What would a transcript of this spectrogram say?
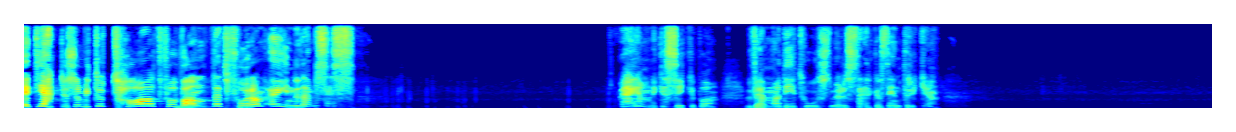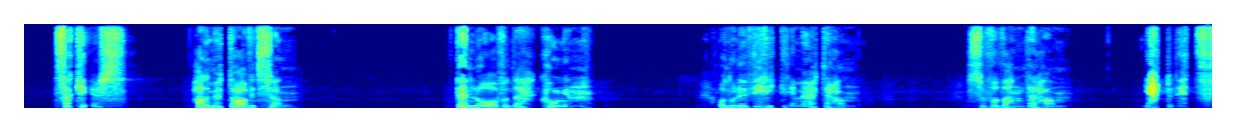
Et hjerte som blir totalt forvandlet foran øynene deres. Jeg er jammen ikke sikker på hvem av de to som gjør det sterkeste inntrykket. Sakkeus hadde møtt Davids sønn, den lovende kongen. Og når du virkelig møter han, så forvandler han hjertet ditt.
